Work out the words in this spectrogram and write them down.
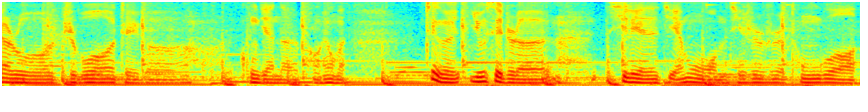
加入直播这个空间的朋友们。这个 Usage 的系列的节目，我们其实是通过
